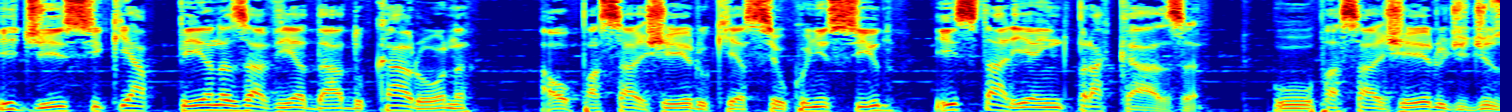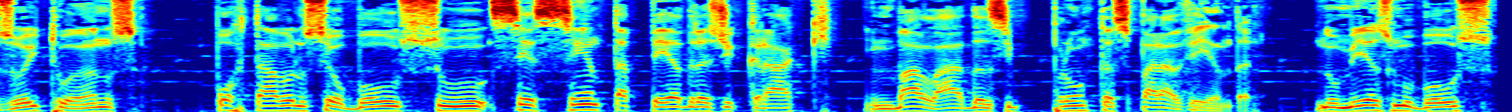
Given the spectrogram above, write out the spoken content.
e disse que apenas havia dado carona ao passageiro que é seu conhecido e estaria indo para casa. O passageiro de 18 anos portava no seu bolso 60 pedras de crack embaladas e prontas para venda. No mesmo bolso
